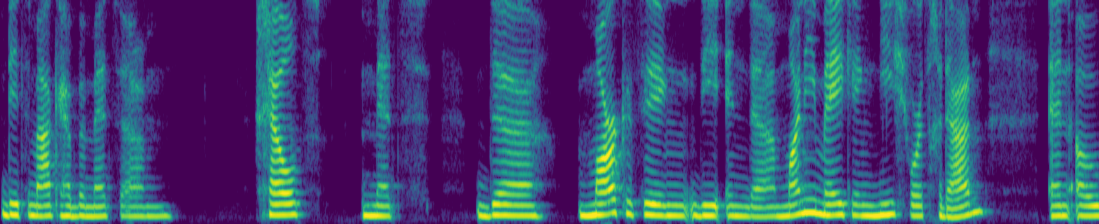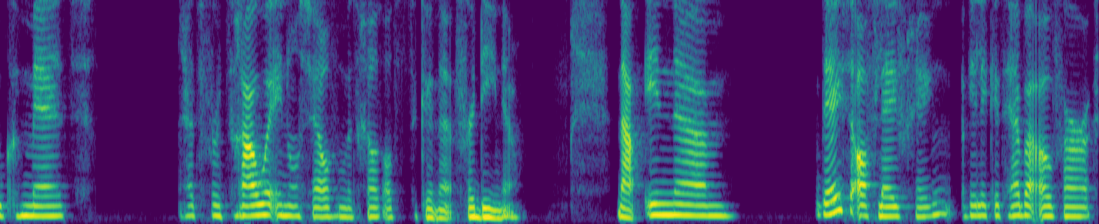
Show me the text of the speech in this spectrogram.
die te maken hebben met um, geld, met de marketing die in de money-making niche wordt gedaan. En ook met het vertrouwen in onszelf om het geld altijd te kunnen verdienen. Nou, in uh, deze aflevering wil ik het hebben over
